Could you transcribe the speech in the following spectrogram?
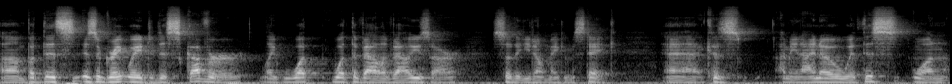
Um, but this is a great way to discover like what what the valid values are, so that you don't make a mistake. Because uh, I mean, I know with this one,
